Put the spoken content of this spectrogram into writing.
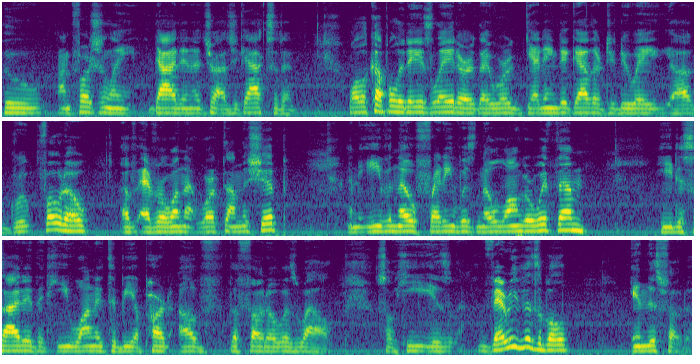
who unfortunately died in a tragic accident. Well, a couple of days later, they were getting together to do a uh, group photo of everyone that worked on the ship and even though Freddie was no longer with them, he decided that he wanted to be a part of the photo as well. So he is very visible in this photo.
